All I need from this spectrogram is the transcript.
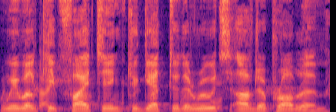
We will keep fighting to get to the roots of the problem.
